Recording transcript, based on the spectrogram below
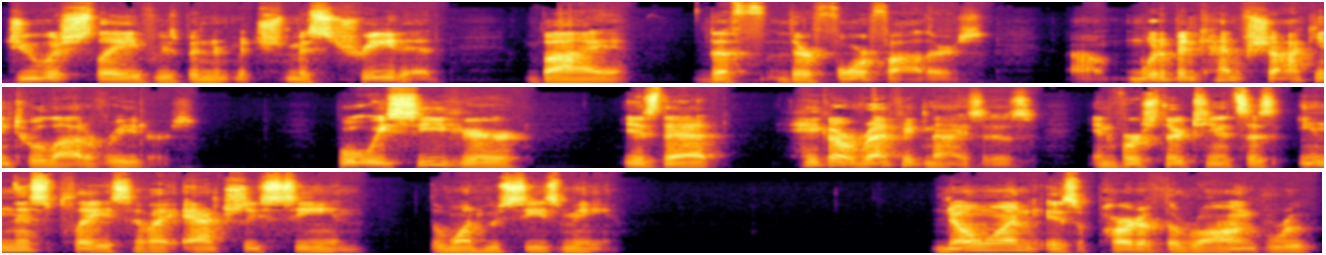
Jewish slave who's been mistreated by the, their forefathers um, would have been kind of shocking to a lot of readers. What we see here is that Hagar recognizes in verse 13, it says, In this place have I actually seen the one who sees me. No one is a part of the wrong group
